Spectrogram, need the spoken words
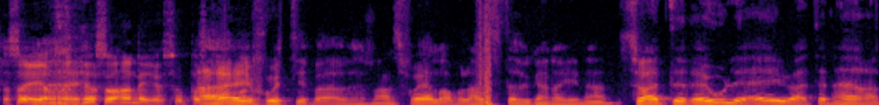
Jag säger, alltså han är ju så pass Nej, gammal. 70 var, hans föräldrar har väl haft stugan där innan. Så att det roliga är ju att den här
